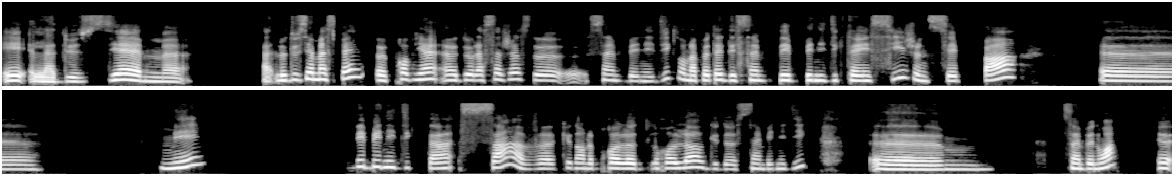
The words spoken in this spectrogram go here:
Et la deuxième Ah, Le deuxième aspect euh, provient euh, de la sagesse de euh, Saint Bénédicte. On a peut-être des, saints- des bénédictins ici, je ne sais pas, Euh, mais les bénédictins savent que dans le prolo- prologue de Saint Bénédicte, euh, Saint Benoît, euh,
